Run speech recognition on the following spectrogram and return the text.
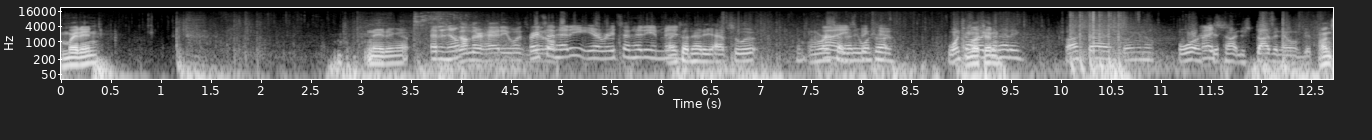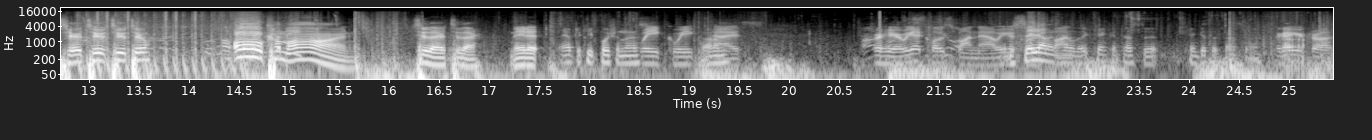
I'm waiting. Nading it. Head and He's on their heady. One's Right middle. side heady. Yeah, right side heady and mid. Right side heady, absolute. One right side heady, one big shot. two. One shot right side heady. Last guy, going in. Four. Nice. Get time. Just dive in hill and get time. One's here. Two. Two. Two. Oh, oh, oh come on. Two there. Two there. Nade it. They have to keep pushing this. Weak, weak. Got him. Nice. We're here. We got close spawn now. We got Just stay close down in hill. spawn. They can't contest it. Can't get that fast enough. I got your cross.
